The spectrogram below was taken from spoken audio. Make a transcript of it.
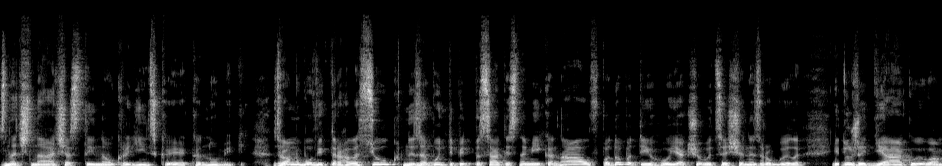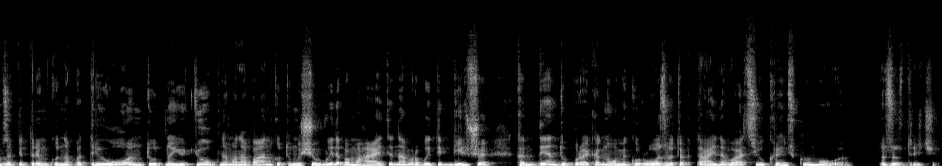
значна частина української економіки. З вами був Віктор Галасюк. Не забудьте підписатись на мій канал, вподобати його, якщо ви це ще не зробили. І дуже дякую вам за підтримку на Patreon, тут на YouTube, на Монобанку, тому що ви допомагаєте нам робити більше контенту про економіку, розвиток та інновації українською мовою. До зустрічі!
